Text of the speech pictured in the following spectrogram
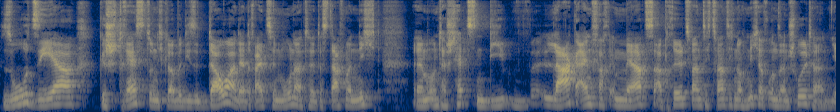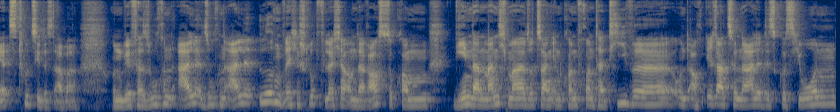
so sehr gestresst und ich glaube, diese Dauer der 13 Monate, das darf man nicht ähm, unterschätzen, die lag einfach im März, April 2020 noch nicht auf unseren Schultern. Jetzt tut sie das aber. Und wir versuchen alle, suchen alle irgendwelche Schlupflöcher, um da rauszukommen, gehen dann manchmal sozusagen in konfrontative und auch irrationale Diskussionen.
